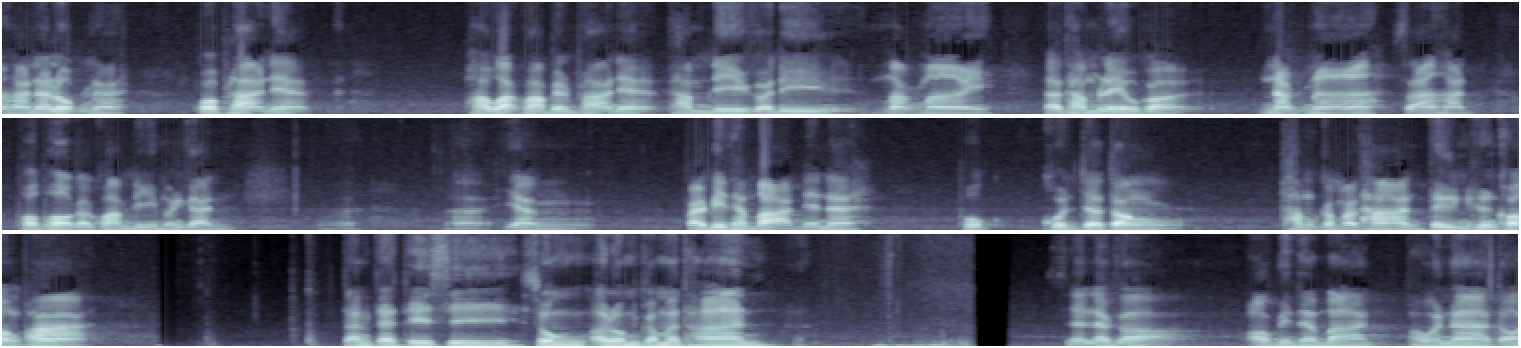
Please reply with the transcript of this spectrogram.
มหานรกนะ เพราะพระเนี่ยภาวะความเป็นพระเนี่ยทำดีก็ดีมากมาย ถ้าทำเร็วก็หนักหนาสาหัส พอๆกับความดีเหมือนกันอย่างไปบิณฑบาตเนี่ยนะ พวกคุณจะต้อง ทำกรรมฐานตื่นขึ้นคลองผ้า ตั้งแต่ตีสี่ส่งอารมณ์กรรมฐาน เสร็จแล้วก็ออกบิณฑบาตภาวนาต่อ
